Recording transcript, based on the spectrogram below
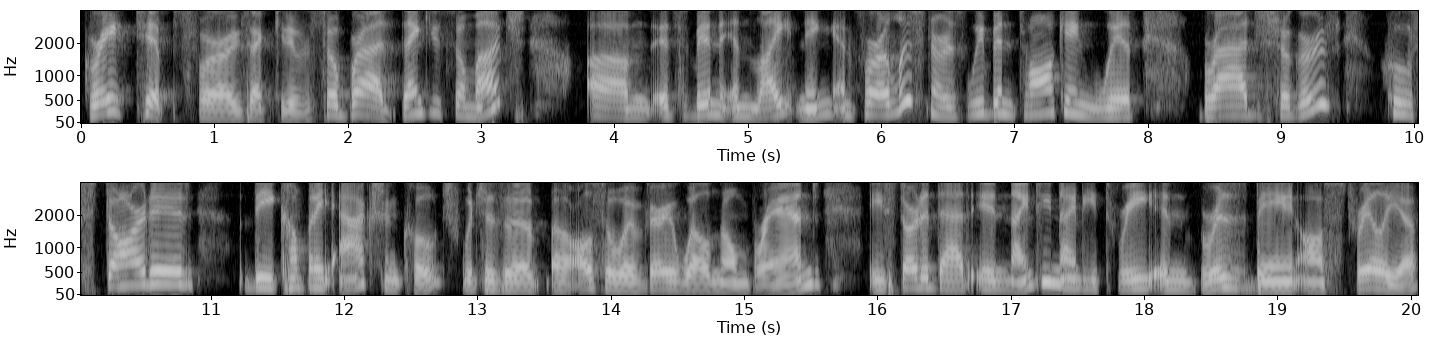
Great tips for our executives. So, Brad, thank you so much. Um, it's been enlightening. And for our listeners, we've been talking with Brad Sugars, who started the company Action Coach, which is a, also a very well known brand. He started that in 1993 in Brisbane, Australia.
